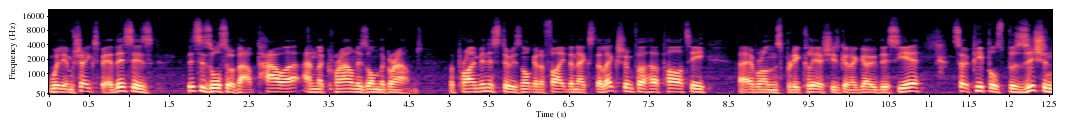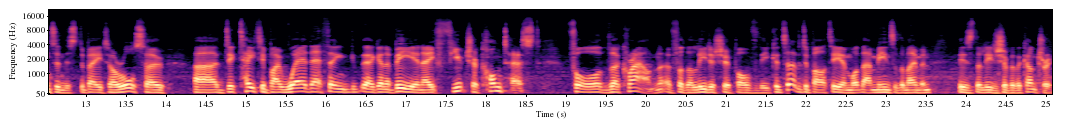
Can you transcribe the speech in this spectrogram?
William Shakespeare. This is this is also about power, and the crown is on the ground. The Prime Minister is not going to fight the next election for her party. Uh, everyone's pretty clear she's going to go this year. So people's positions in this debate are also uh, dictated by where they think they're going to be in a future contest for the crown, uh, for the leadership of the Conservative Party. And what that means at the moment is the leadership of the country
